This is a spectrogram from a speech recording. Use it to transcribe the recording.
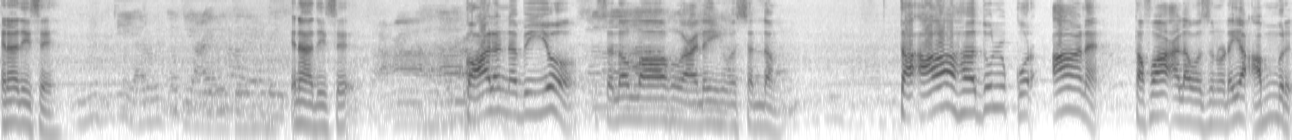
என்ன ஹதீஸு? என்ன ஹதீஸு? கால நபியோ சல்லாஹு அலைஹி த தஆஹதுல் குர்ஆன தஃபா அலவசனுடைய அம்ரு. அம்ரு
